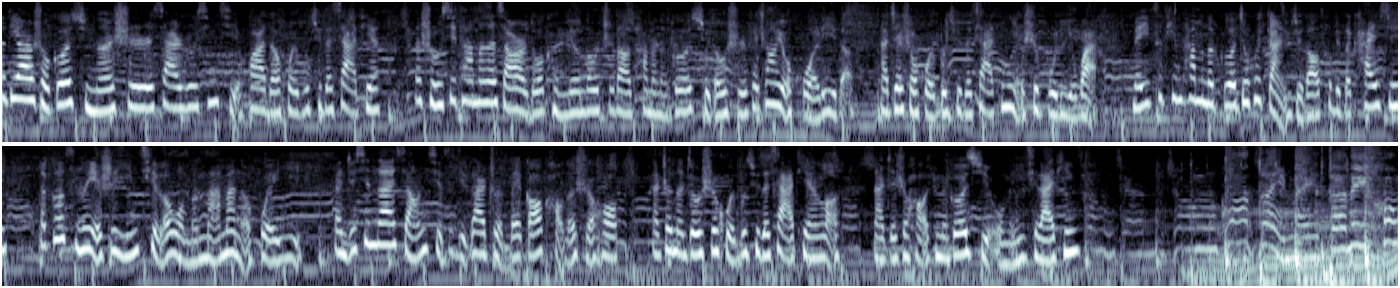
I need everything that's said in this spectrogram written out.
的第二首歌曲呢，是夏日入侵企划的《回不去的夏天》。那熟悉他们的小耳朵肯定都知道，他们的歌曲都是非常有活力的。那这首《回不去的夏天》也是不例外。每一次听他们的歌，就会感觉到特别的开心。那歌词呢，也是引起了我们满满的回忆。感觉现在想起自己在准备高考的时候，那真的就是回不去的夏天了。那这首好听的歌曲，我们一起来听。最美的霓虹，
